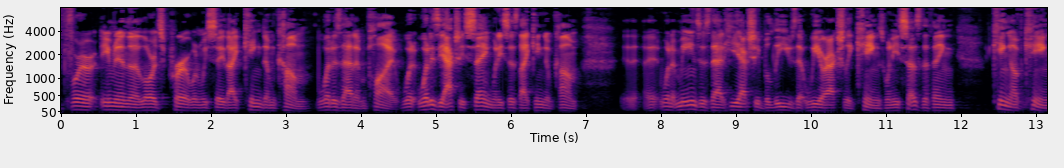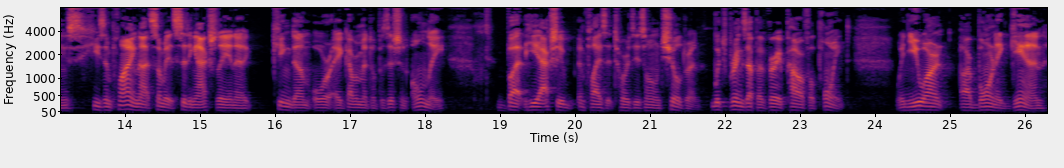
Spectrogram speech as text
For even in the Lord's Prayer, when we say, Thy kingdom come, what does that imply? What, what is he actually saying when he says, Thy kingdom come? Uh, what it means is that he actually believes that we are actually kings. When he says the thing, king of kings, he's implying not somebody that's sitting actually in a kingdom or a governmental position only, but he actually implies it towards his own children, which brings up a very powerful point. When you aren't are born again,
